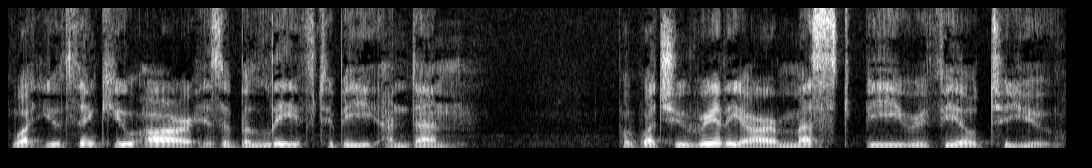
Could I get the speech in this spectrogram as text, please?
What you think you are is a belief to be undone, but what you really are must be revealed to you.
